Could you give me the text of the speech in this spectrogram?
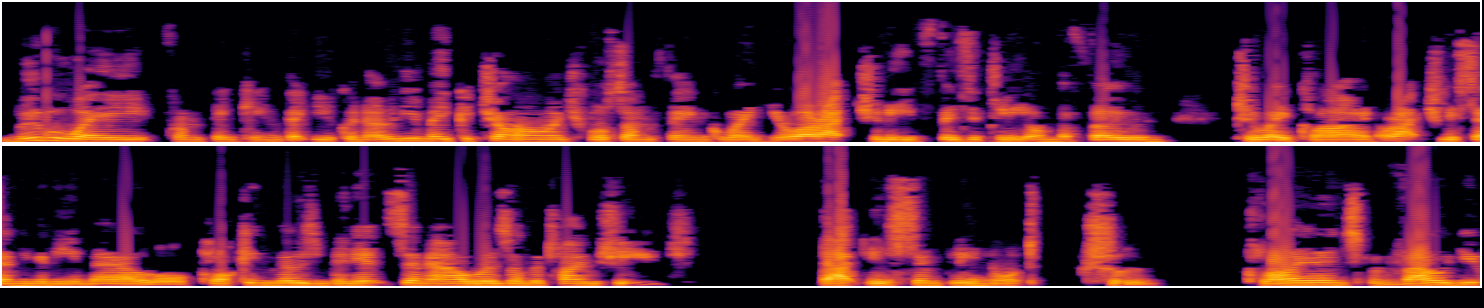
move away from thinking that you can only make a charge for something when you are actually physically on the phone to a client or actually sending an email or clocking those minutes and hours on the timesheet. That is simply not true. Clients value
